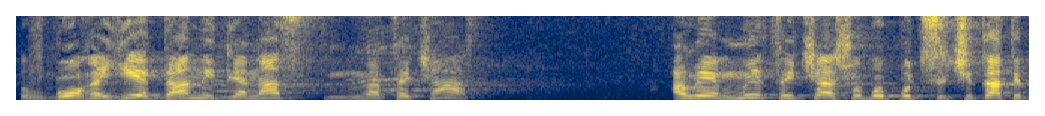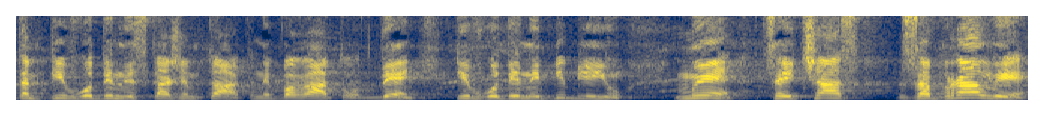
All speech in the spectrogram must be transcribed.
В Бога є даний для нас на цей час. Але ми цей час, щоб почитати там півгодини, скажімо так, небагато в день, півгодини Біблію, ми цей час забрали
